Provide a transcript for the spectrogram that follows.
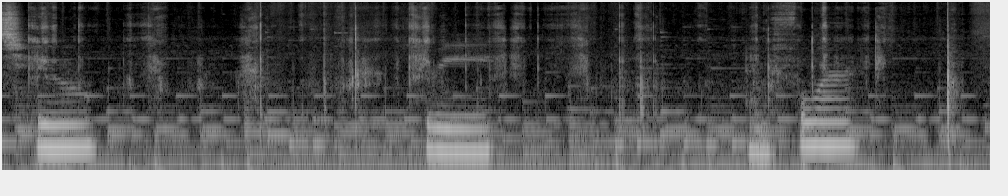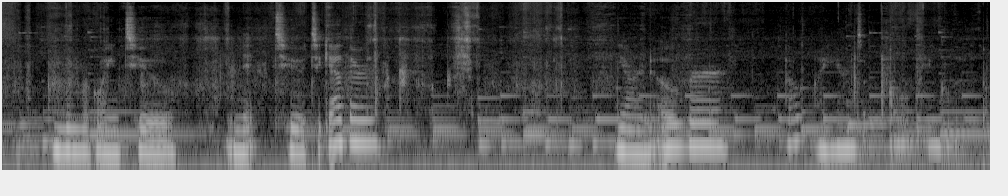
two, three, and four. And then we're going to knit two together, yarn over. Oh, my yarn's all tangled up.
